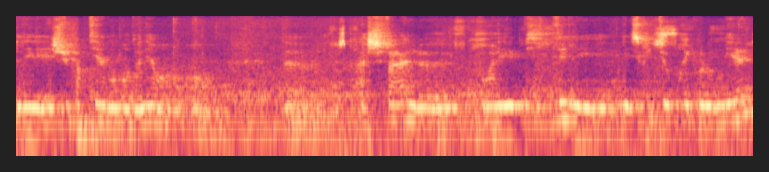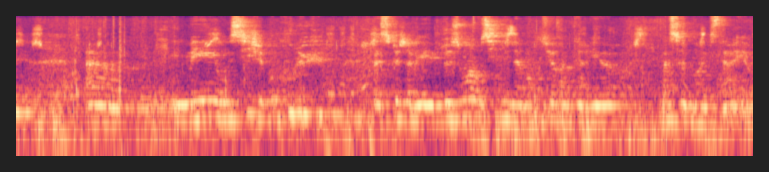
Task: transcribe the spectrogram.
les, je suis partie à un moment donné euh, à cheval euh, pour aller visiter les, sculptures précolombiennes. Euh, mais aussi j'ai beaucoup lu parce que j'avais besoin aussi d'une aventure intérieure, pas seulement extérieure.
